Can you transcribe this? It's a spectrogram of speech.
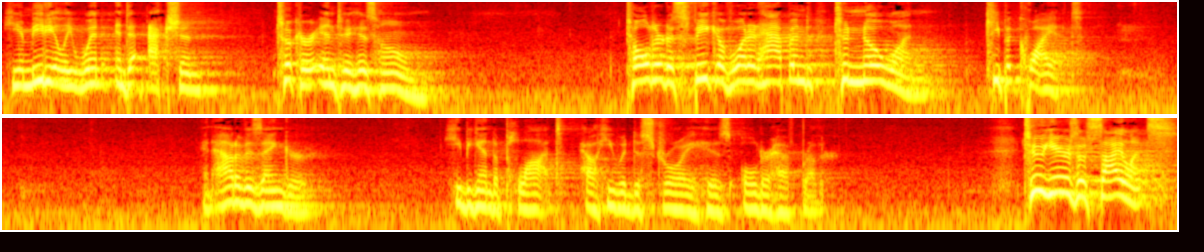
He immediately went into action, took her into his home, told her to speak of what had happened to no one, keep it quiet. And out of his anger, he began to plot how he would destroy his older half brother. Two years of silence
